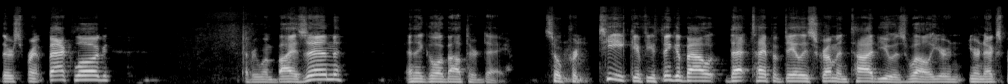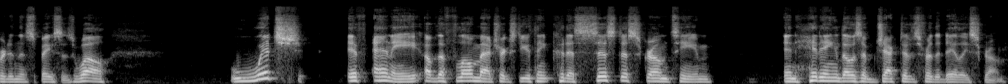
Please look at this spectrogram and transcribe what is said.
their sprint backlog. Everyone buys in, and they go about their day. So mm-hmm. Prateek, if you think about that type of daily scrum, and Todd, you as well, you're you're an expert in this space as well. Which if any, of the flow metrics do you think could assist a Scrum team in hitting those objectives for the daily Scrum?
